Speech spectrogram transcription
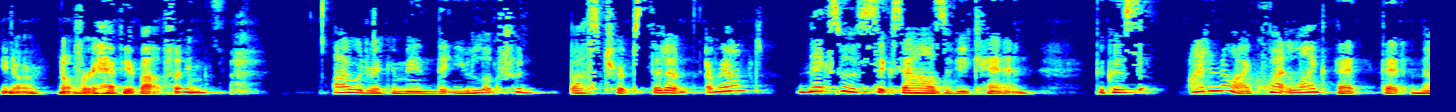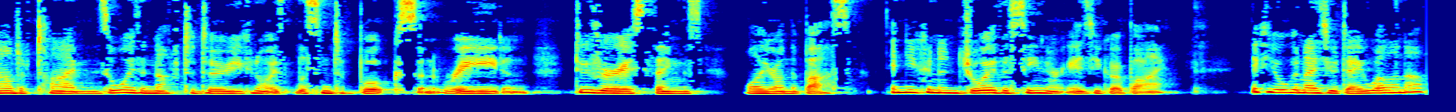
you know, not very happy about things. I would recommend that you look for bus trips that are around maximum of six hours if you can, because I don't know, I quite like that, that amount of time. There's always enough to do. You can always listen to books and read and do various things while you're on the bus, and you can enjoy the scenery as you go by. If you organize your day well enough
